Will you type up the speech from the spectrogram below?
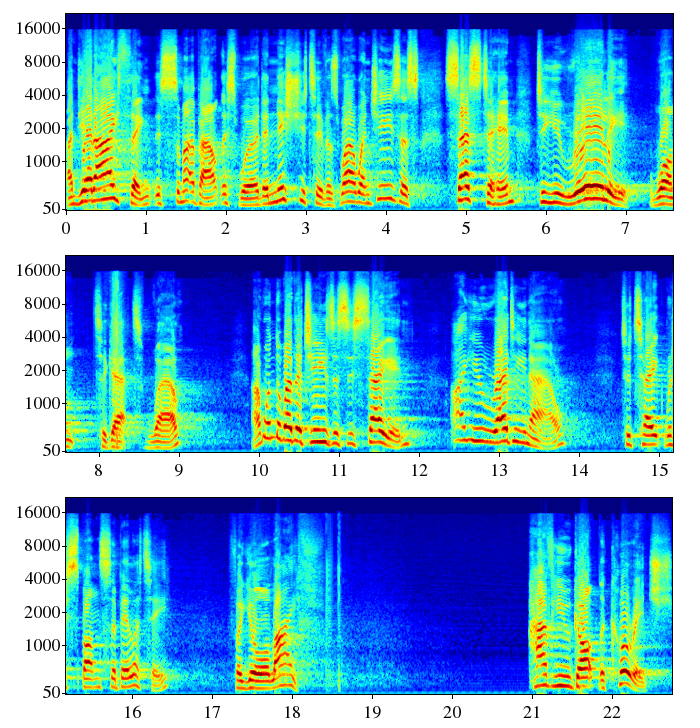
And yet, I think there's something about this word initiative as well. When Jesus says to him, Do you really want to get well? I wonder whether Jesus is saying, Are you ready now to take responsibility for your life? Have you got the courage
